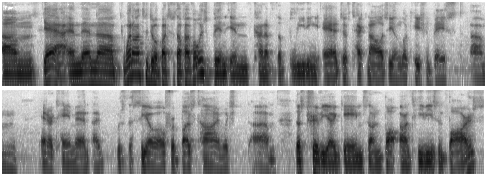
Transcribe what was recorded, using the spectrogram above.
Um, yeah, and then uh, went on to do a bunch of stuff. I've always been in kind of the bleeding edge of technology and location based um, entertainment. I was the COO for Buzztime, which um, does trivia games on on TVs and bars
